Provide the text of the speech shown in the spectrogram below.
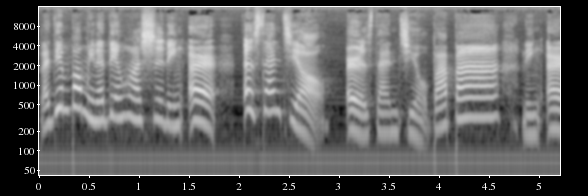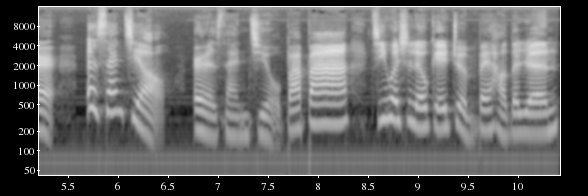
来电报名的电话是零二二三九二三九八八零二二三九二三九八八。机会是留给准备好的人，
